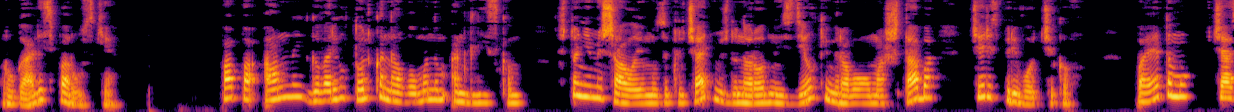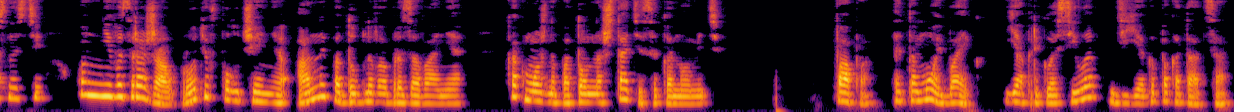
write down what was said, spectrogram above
Ругались по-русски. Папа Анны говорил только на ломаном английском, что не мешало ему заключать международные сделки мирового масштаба через переводчиков. Поэтому, в частности, он не возражал против получения Анны подобного образования, как можно потом на штате сэкономить. «Папа, это мой байк. Я пригласила Диего покататься».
